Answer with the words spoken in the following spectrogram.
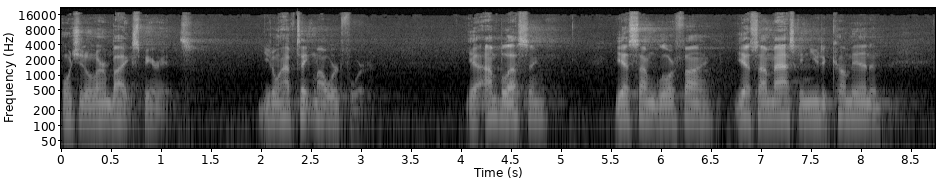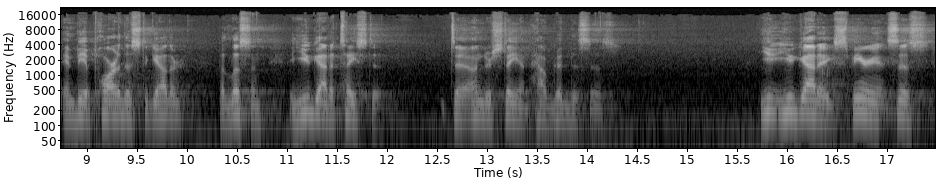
I want you to learn by experience. You don't have to take my word for it. Yeah, I'm blessing. Yes, I'm glorifying. Yes, I'm asking you to come in and, and be a part of this together. But listen, you got to taste it to understand how good this is. You, you got to experience this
